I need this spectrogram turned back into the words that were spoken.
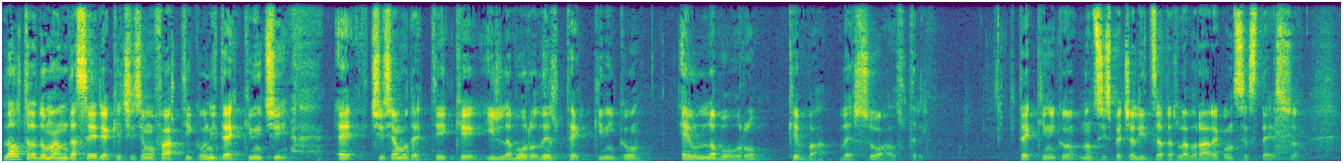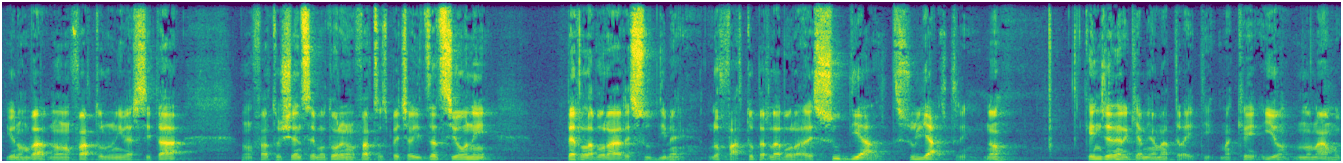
L'altra domanda seria che ci siamo fatti con i tecnici è ci siamo detti che il lavoro del tecnico è un lavoro che va verso altri. Il tecnico non si specializza per lavorare con se stesso. Io non, va, non ho fatto l'università, non ho fatto scienze motorie, non ho fatto specializzazioni per lavorare su di me, l'ho fatto per lavorare su alt- sugli altri, no? che in genere chiamiamo atleti, ma che io non amo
